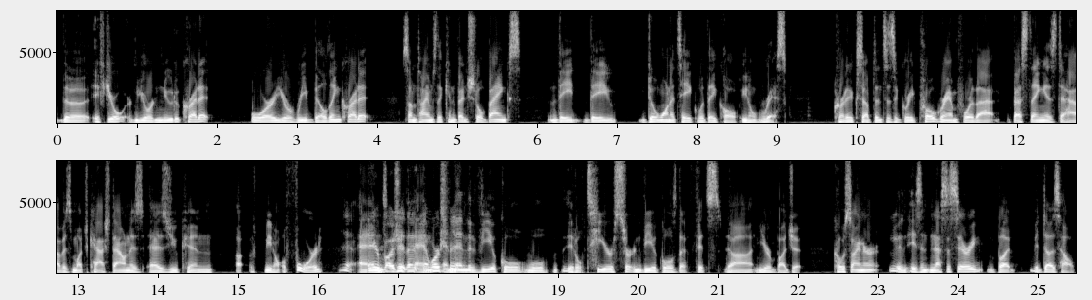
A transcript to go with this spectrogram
the if you're you're new to credit or you're rebuilding credit, sometimes the conventional banks they they don't want to take what they call you know risk. Credit acceptance is a great program for that. Best thing is to have as much cash down as as you can uh, you know afford. Yeah, in your budget, that- that and, works and then you. the vehicle will it'll tier certain vehicles that fits uh, your budget. Cosigner isn't necessary, but it does help.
